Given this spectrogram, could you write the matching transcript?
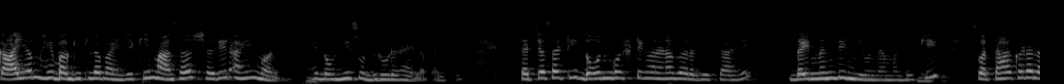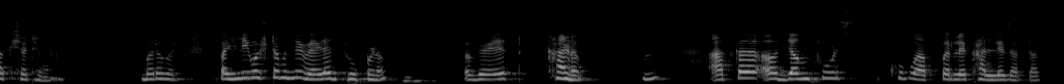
कायम हे बघितलं पाहिजे की माझं शरीर आणि मन हे दोन्ही सुदृढ राहिलं पाहिजे. त्याच्यासाठी दोन गोष्टी करणं गरजेचं आहे दैनंदिन जीवनामध्ये की स्वतःकडे लक्ष ठेवणं. बरोबर? पहिली गोष्ट म्हणजे वेळेत झोपणं वेळेत खाणं? आजकाल जंक फूड्स खूप वापरले खाल्ले जातात.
